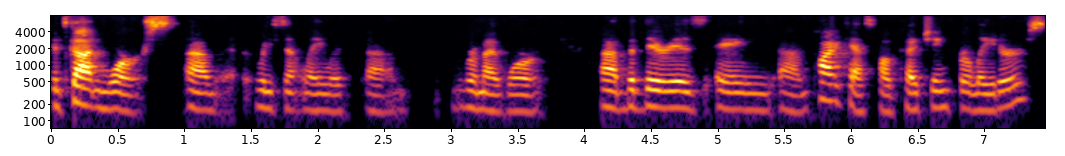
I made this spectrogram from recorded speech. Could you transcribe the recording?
it's gotten worse um, recently with um, remote work. Uh, but there is a um, podcast called Coaching for Leaders.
